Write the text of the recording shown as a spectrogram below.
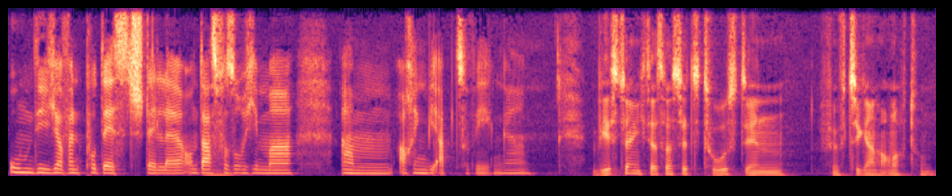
um, die ich auf ein Podest stelle. Und das mhm. versuche ich immer ähm, auch irgendwie abzuwägen. Ja. Wirst du eigentlich das, was du jetzt tust, in 50 Jahren auch noch tun?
